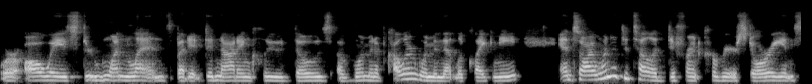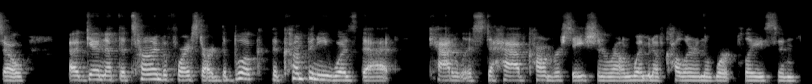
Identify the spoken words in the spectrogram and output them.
were always through one lens, but it did not include those of women of color, women that look like me. And so I wanted to tell a different career story. And so, again, at the time before I started the book, the company was that catalyst to have conversation around women of color in the workplace. And,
